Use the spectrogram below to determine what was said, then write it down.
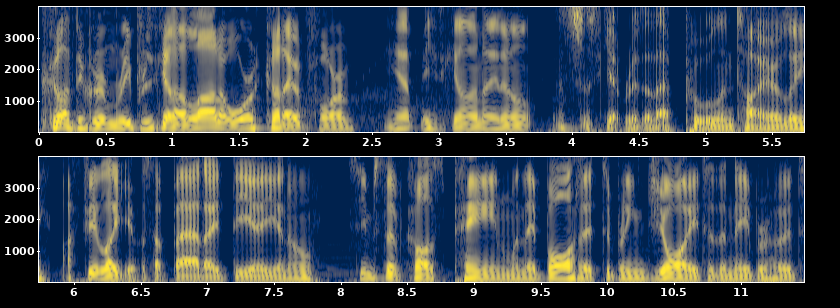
God, the Grim Reaper's got a lot of work cut out for him. Yep, he's gone, I know. Let's just get rid of that pool entirely. I feel like it was a bad idea, you know? seems to have caused pain when they bought it to bring joy to the neighborhood.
